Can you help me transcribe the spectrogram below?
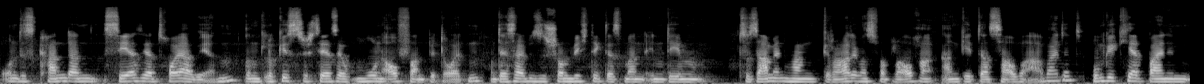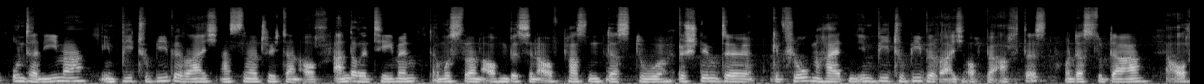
und es kann dann sehr, sehr teuer werden und logistisch sehr, sehr hohen Aufwand bedeuten. Und deshalb ist es schon wichtig, dass man in dem Zusammenhang, gerade was Verbraucher angeht, da sauber arbeitet. Umgekehrt bei einem Unternehmer im B2B-Bereich hast du natürlich dann auch andere Themen. Da musst du dann auch ein bisschen aufpassen, dass du bestimmte Gepflogenheiten im B2B-Bereich auch beachtest und dass du da auch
